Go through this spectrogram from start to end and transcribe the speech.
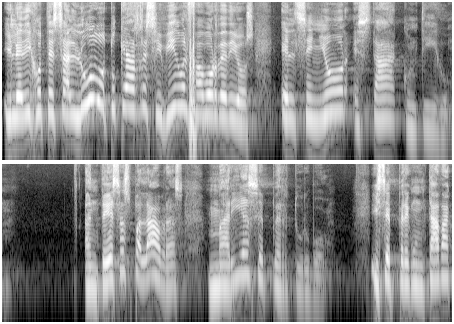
y le dijo, te saludo, tú que has recibido el favor de Dios, el Señor está contigo. Ante esas palabras, María se perturbó y se preguntaba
